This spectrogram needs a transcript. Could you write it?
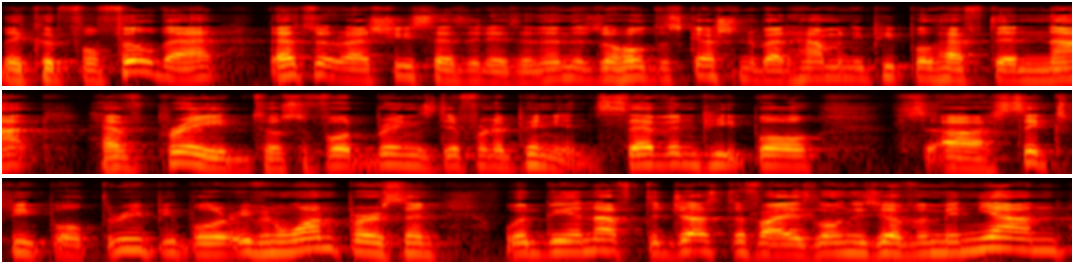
they could fulfill that. That's what Rashi says it is. And then there's a whole discussion about how many people have to not have prayed. Tosafot brings different opinions. Seven people, uh, six people, three people, or even one person would be enough to justify as long as you have a minyan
